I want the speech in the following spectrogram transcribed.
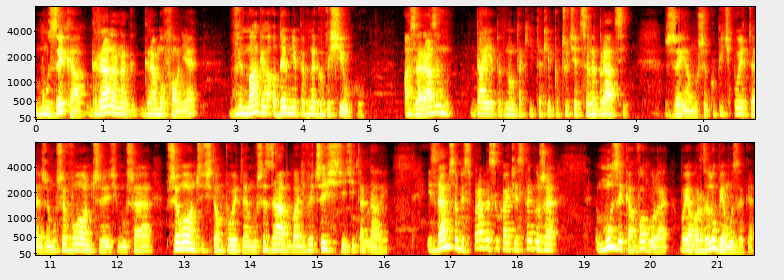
muzyka grana na gramofonie wymaga ode mnie pewnego wysiłku, a zarazem daje pewną taki, takie poczucie celebracji, że ja muszę kupić płytę, że muszę włączyć, muszę przełączyć tą płytę, muszę zadbać, wyczyścić i tak dalej. I zdałem sobie sprawę, słuchajcie, z tego, że muzyka w ogóle, bo ja bardzo lubię muzykę,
